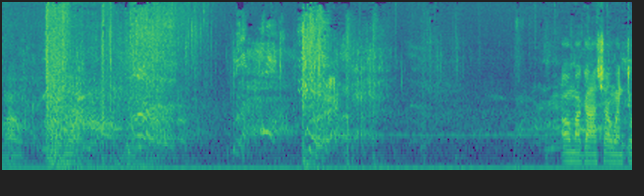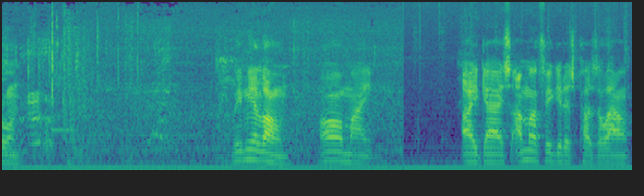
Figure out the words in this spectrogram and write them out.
Oh, Oh my gosh, I went him. Leave me alone. Oh my. Alright guys, I'm gonna figure this puzzle out.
